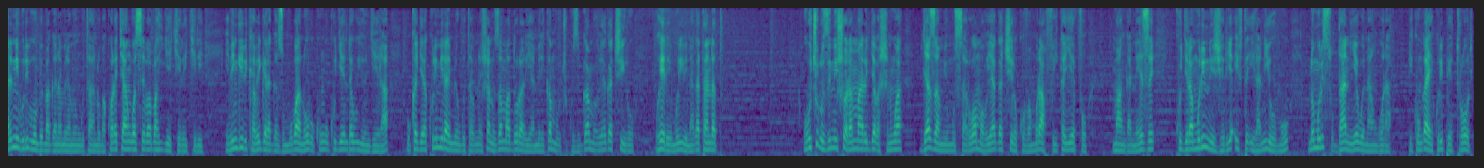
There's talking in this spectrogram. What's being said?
hari nibura ibihumbi magana mirongo itanu bakora cyangwa se babaho igihe kirekire. Ibi ngibi bikaba bigaragaza umubano w'ubukungu uko ugenda wiyongera ukagera kuri miliyari mirongo itanu n'eshanu z'amadolari y'amerika mu bucukuzi bw'amabuye y'agaciro uhereye muri bibiri na gatandatu. Ubucuruzi n'ishoramari by'abashinwa byazamuye umusaruro w'amabuye y'agaciro kuva muri afurika y'epfo. Manganeze kugera muri nigeria ifite iraniyumu no muri sudani yewe na ngora bikungahaye kuri peteroli.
